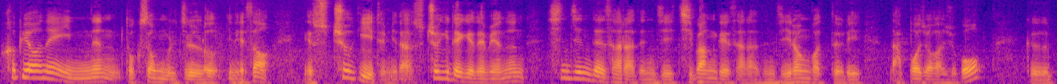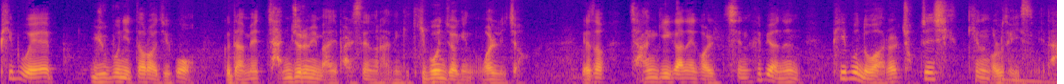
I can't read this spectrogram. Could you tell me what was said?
흡연에 있는 독성 물질로 인해서 수축이 됩니다. 수축이 되게 되면은 신진대사라든지 지방대사라든지 이런 것들이 나빠져 가지고 그 피부에 유분이 떨어지고 그 다음에 잔주름이 많이 발생을 하는 게 기본적인 원리죠. 그래서 장기간에 걸친 흡연은 피부 노화를 촉진시키는 걸로 되어 있습니다.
